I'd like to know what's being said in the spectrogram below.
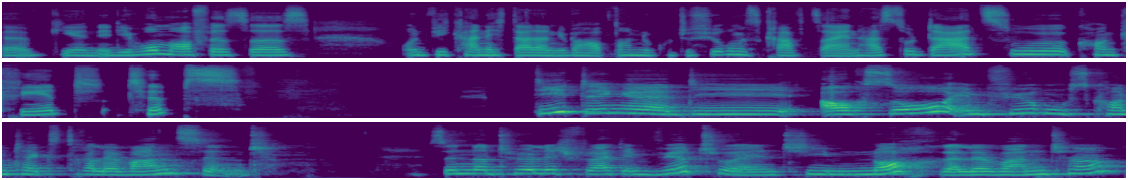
äh, gehen in die Homeoffices. Und wie kann ich da dann überhaupt noch eine gute Führungskraft sein? Hast du dazu konkret Tipps? Die Dinge, die auch so im Führungskontext relevant sind, sind natürlich vielleicht im virtuellen Team noch relevanter,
